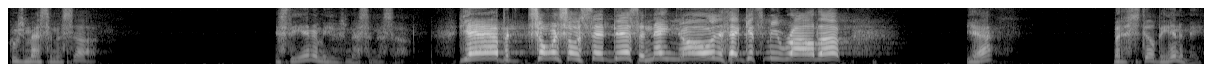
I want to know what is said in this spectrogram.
who's messing us up. It's the enemy who's messing us up. Yeah, but so and so said this, and they know that that gets me riled up. Yeah, but it's still the enemy.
